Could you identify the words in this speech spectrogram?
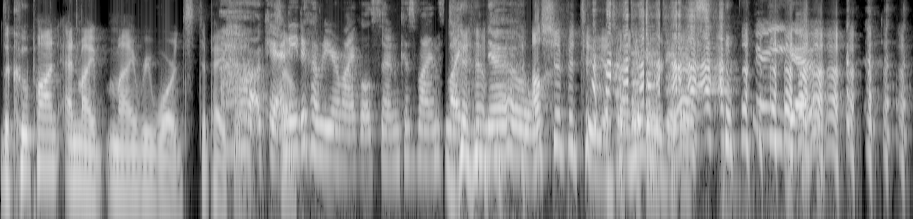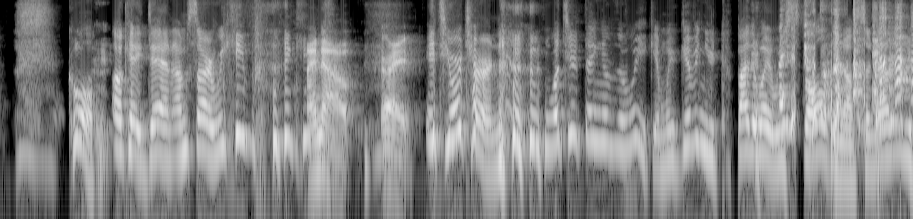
the coupon and my my rewards to pay for Oh, it. okay, I need to come to your Michelson because mine's like no. I'll ship it to you. I know your address. There you go. cool. Okay, Dan. I'm sorry. We keep. keep I know, right? It's your turn. What's your thing of the week? And we've given you. By the way, we stalled enough, so now you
